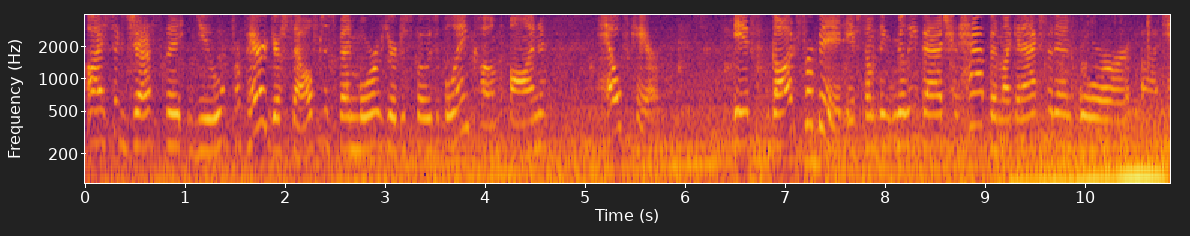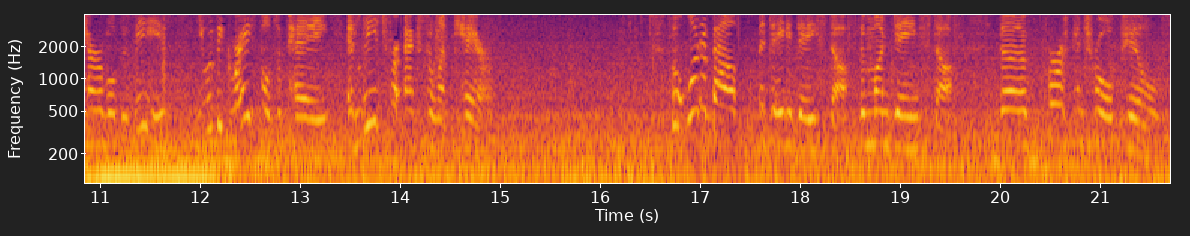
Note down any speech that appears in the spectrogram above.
I suggest that you prepare yourself to spend more of your disposable income on healthcare. If, God forbid, if something really bad should happen, like an accident or a terrible disease, you would be grateful to pay at least for excellent care. But what about the day to day stuff, the mundane stuff, the birth control pills,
